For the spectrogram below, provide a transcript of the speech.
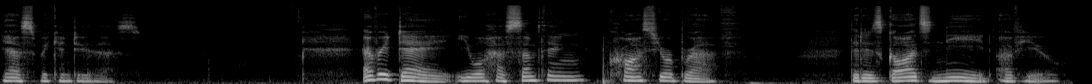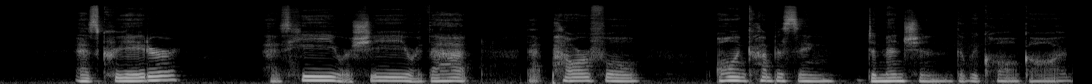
Yes, we can do this. Every day you will have something cross your breath that is God's need of you as creator, as he or she or that, that powerful, all encompassing dimension that we call God,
